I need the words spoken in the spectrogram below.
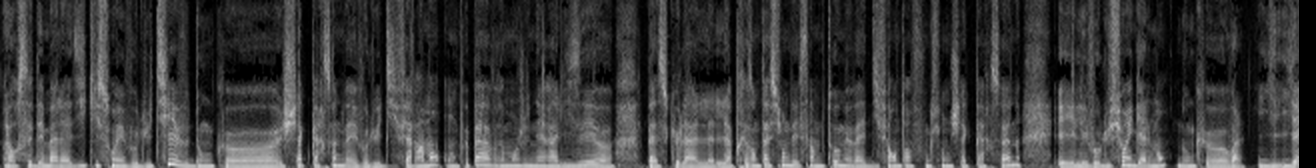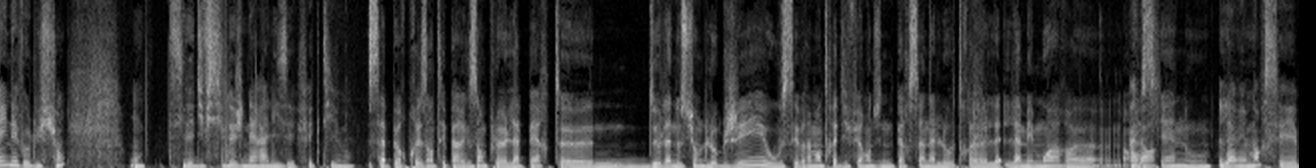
alors c'est des maladies qui sont évolutives, donc euh, chaque personne va évoluer différemment. On ne peut pas vraiment généraliser euh, parce que la, présentation des symptômes va être différente en fonction de chaque personne et l'évolution également. Donc euh, voilà, il y, a une évolution. s'il est difficile de généraliser, effectivement. Ça peut représenter par exemple la perte de la notion de l'objet ou c'est vraiment très différent d'une personne à l'autre, la, mémoire ancienne ou... La mémoire, c'est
